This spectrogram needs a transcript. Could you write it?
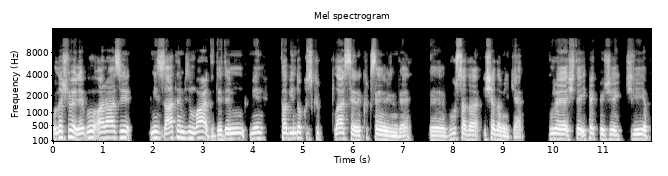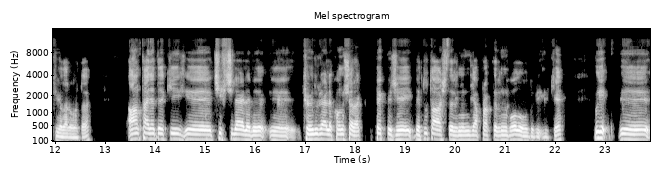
Bu da şöyle, bu arazimiz zaten bizim vardı. Dedemin tabii 1940'lar sene, 40 senelerinde e, Bursa'da iş adamıyken buraya işte ipek böcekçiliği yapıyorlar orada. Antalya'daki e, çiftçilerle ve e, köylülerle konuşarak ipek böceği ve dut ağaçlarının yapraklarının bol olduğu bir ülke. Bu e,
